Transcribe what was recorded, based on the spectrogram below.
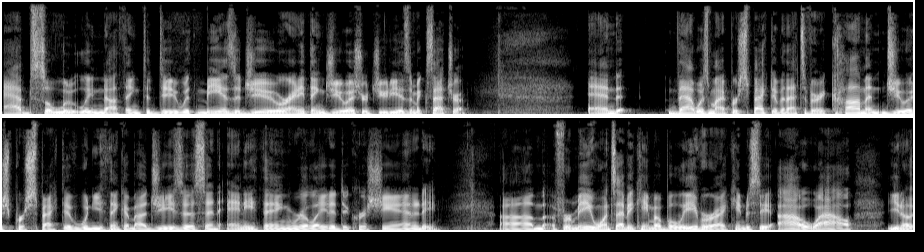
absolutely nothing to do with me as a Jew or anything Jewish or Judaism, etc. And that was my perspective, and that's a very common Jewish perspective when you think about Jesus and anything related to Christianity. Um, for me, once I became a believer, I came to see, oh, wow, you know,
